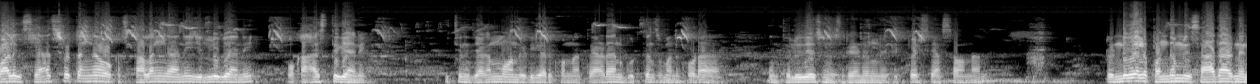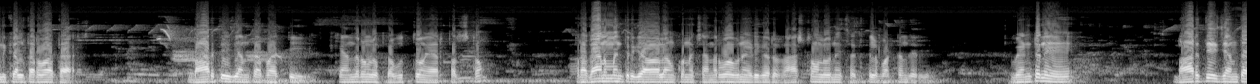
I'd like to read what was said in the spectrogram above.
వాళ్ళకి శాశ్వతంగా ఒక స్థలం కానీ ఇల్లు కానీ ఒక ఆస్తి కానీ ఇచ్చిన జగన్మోహన్ రెడ్డి గారికి ఉన్న తేడాను గుర్తించమని కూడా నేను తెలుగుదేశం శ్రేణులను రిక్వెస్ట్ చేస్తూ ఉన్నాను. రెండు వేల పంతొమ్మిది సాధారణ ఎన్నికల తర్వాత భారతీయ జనతా పార్టీ కేంద్రంలో ప్రభుత్వం ఏర్పరచడం ప్రధానమంత్రి కావాలనుకున్న చంద్రబాబు నాయుడు గారు రాష్ట్రంలోనే చతికిలు పట్టడం జరిగింది. వెంటనే భారతీయ జనతా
